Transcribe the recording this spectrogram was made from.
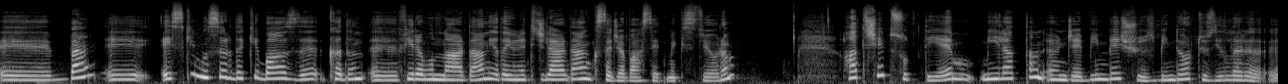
E, ben e, eski Mısır'daki bazı kadın e, firavunlardan ya da yöneticilerden kısaca bahsetmek istiyorum. Hatshepsut diye milattan önce 1500-1400 yılları e,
